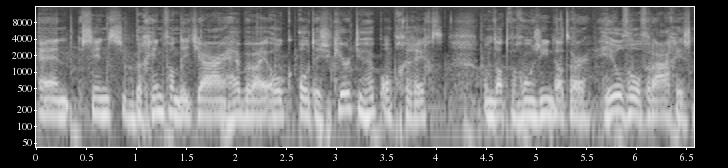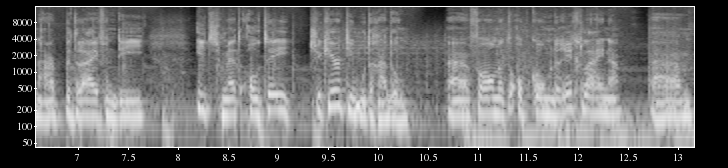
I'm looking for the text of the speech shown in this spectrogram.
En sinds begin van dit jaar hebben wij ook OT Security Hub opgericht. Omdat we gewoon zien dat er heel veel vraag is naar bedrijven die iets met OT security moeten gaan doen. Uh, vooral met de opkomende richtlijnen um,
